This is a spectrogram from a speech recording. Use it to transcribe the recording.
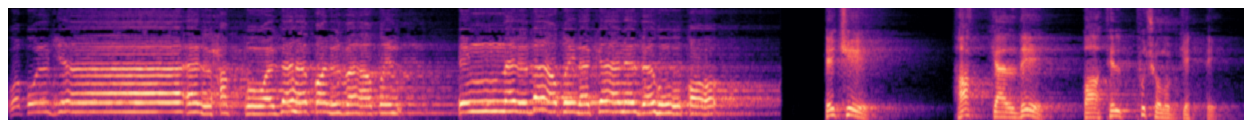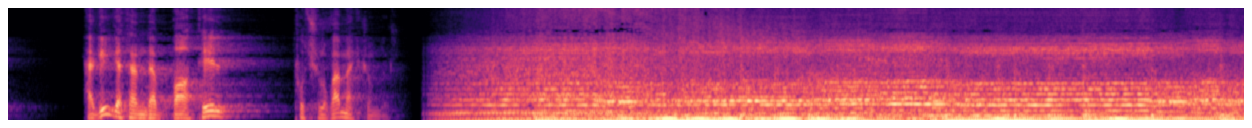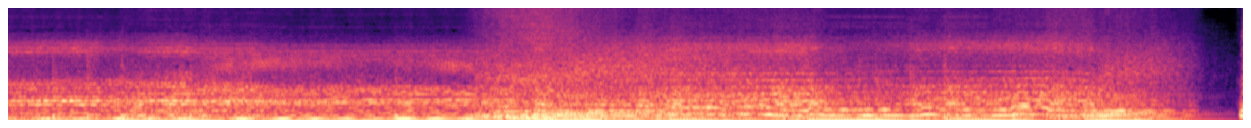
وقل جاء الحق وزهق الباطل إن الباطل كان زهوقا De ki, haqq gəldi, batil puç olub getdi. Həqiqətən də batil puçluğa məhkumdur.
